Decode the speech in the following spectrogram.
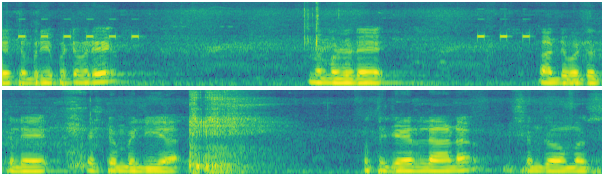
ഏറ്റവും പ്രിയപ്പെട്ടവരെ നമ്മളുടെ ആണ്ടുവട്ടത്തിലെ ഏറ്റവും വലിയ ഒത്തുചേരലാണ് സെന്റ് തോമസ്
